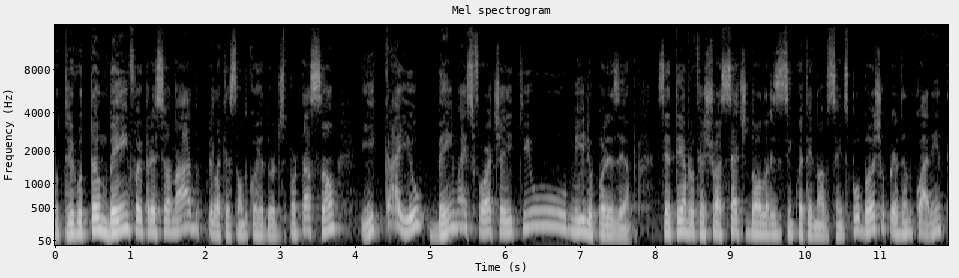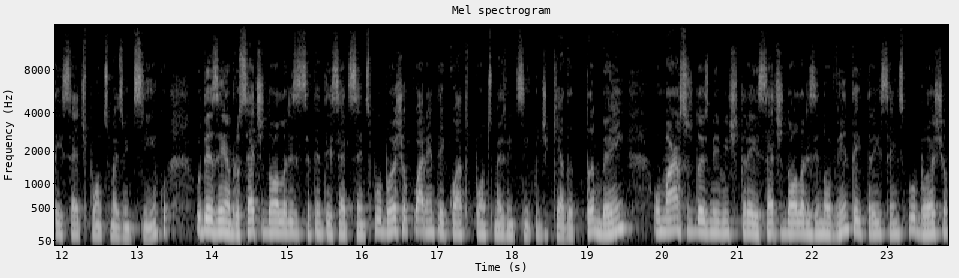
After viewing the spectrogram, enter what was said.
O trigo também foi pressionado pela questão do corredor de exportação e caiu bem mais forte aí que o milho, por exemplo. Setembro fechou a 7 dólares e 59 centos por bushel, perdendo 47 pontos mais 25. O dezembro, 7 dólares e 77 centos por bushel, 44 pontos mais 25 de queda também. O março de 2023, 7 dólares e 93 centos por bushel,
